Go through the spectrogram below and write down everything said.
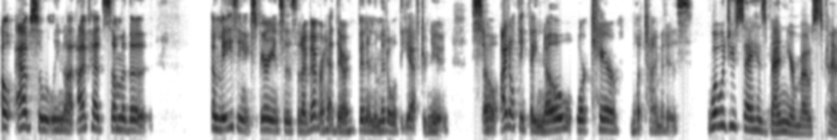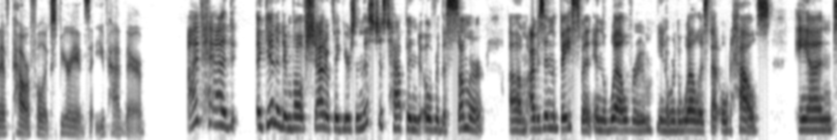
Oh, absolutely not. I've had some of the amazing experiences that I've ever had there have been in the middle of the afternoon. So I don't think they know or care what time it is. What would you say has been your most kind of powerful experience that you've had there? I've had, again, it involves shadow figures, and this just happened over the summer. Um, I was in the basement in the well room, you know, where the well is that old house, and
